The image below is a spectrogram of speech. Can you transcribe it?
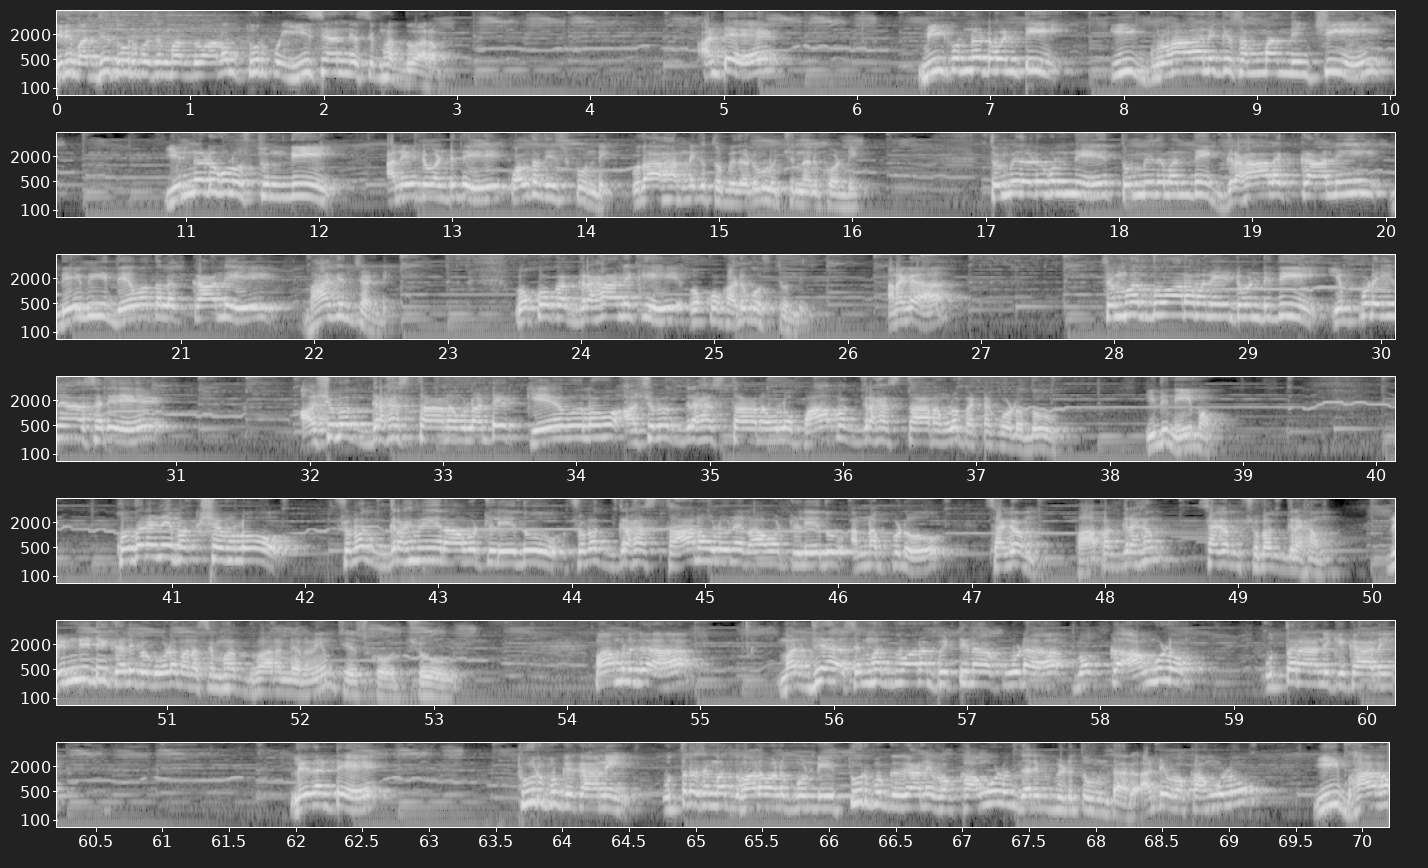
ఇది మధ్య తూర్పు సింహద్వారం తూర్పు ఈశాన్య సింహద్వారం. అంటే మీకున్నటువంటి ఈ గృహానికి సంబంధించి ఎన్ని అడుగులు వస్తుంది అనేటువంటిది కొలత తీసుకోండి. ఉదాహరణకి తొమ్మిది అడుగులు వచ్చిందనుకోండి. తొమ్మిది అడుగుల్ని తొమ్మిది మంది గ్రహాలకు కానీ దేవీ దేవతలకు కానీ భాగించండి. ఒక్కొక్క గ్రహానికి ఒక్కొక్క అడుగు వస్తుంది. అనగా సింహద్వారం అనేటువంటిది ఎప్పుడైనా సరే అశుభగ్రహ స్థానంలో అంటే కేవలం అశుభగ్రహ స్థానంలో పాపగ్రహ స్థానంలో పెట్టకూడదు. ఇది నియమం. కుదరని పక్షంలో శుభగ్రహమే రావట్లేదు శుభగ్రహ స్థానంలోనే రావట్లేదు అన్నప్పుడు సగం పాపగ్రహం సగం శుభగ్రహం. రెండింటి కలిపి కూడా మన సింహద్వార నిర్ణయం చేసుకోవచ్చు. మామూలుగా మధ్య సింహద్వారం పెట్టినా కూడా ఒక్క అంగుళం ఉత్తరానికి కానీ లేదంటే తూర్పుకి కానీ ఉత్తర సింహద్వారం అనుకోండి తూర్పుకి కానీ ఒక అంగుళం జరిపి పెడుతూ ఉంటారు. అంటే ఒక అంగుళం ఈ భాగం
